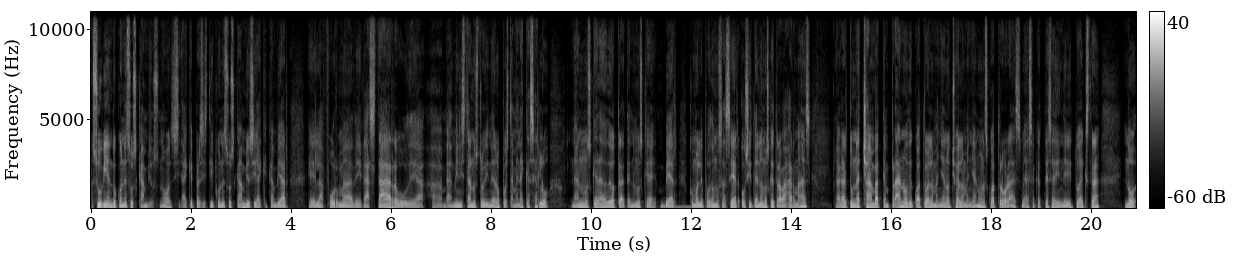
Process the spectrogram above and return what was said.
subiendo con esos cambios, ¿no? Hay que persistir con esos cambios y hay que cambiar eh, la forma de gastar o de administrar nuestro dinero, pues también hay que hacerlo. No nos queda de otra, tenemos que ver cómo le podemos hacer o si tenemos que trabajar más, Hágate una chamba temprano de 4 de la mañana, 8 de la mañana, unas 4 horas, sácate ese dinerito extra, no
